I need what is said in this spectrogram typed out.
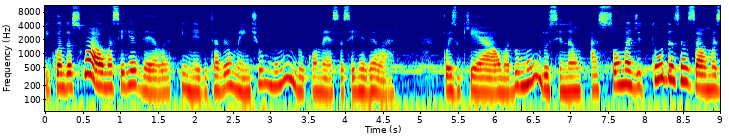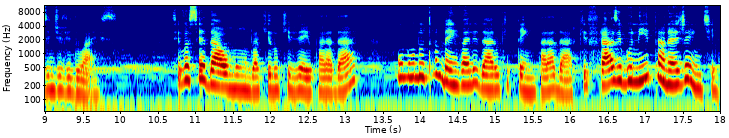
E quando a sua alma se revela, inevitavelmente o mundo começa a se revelar. Pois o que é a alma do mundo senão a soma de todas as almas individuais? Se você dá ao mundo aquilo que veio para dar, o mundo também vai lhe dar o que tem para dar. Que frase bonita, né, gente?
